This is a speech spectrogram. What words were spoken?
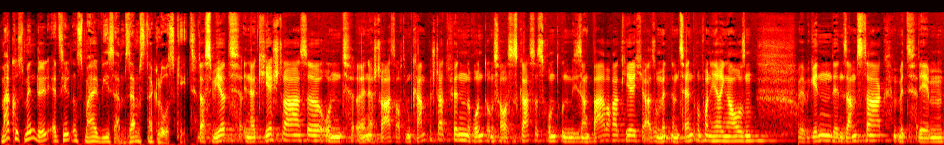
Markus Mendel erzählt uns mal, wie es am Samstag losgeht. Das wird in der Kirchstraße und in der Straße auf dem Kampe stattfinden, rund ums Haus des Gastes, rund um die St. Barbara Kirche, also mitten im Zentrum von Heringhausen. Wir beginnen den Samstag mit dem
